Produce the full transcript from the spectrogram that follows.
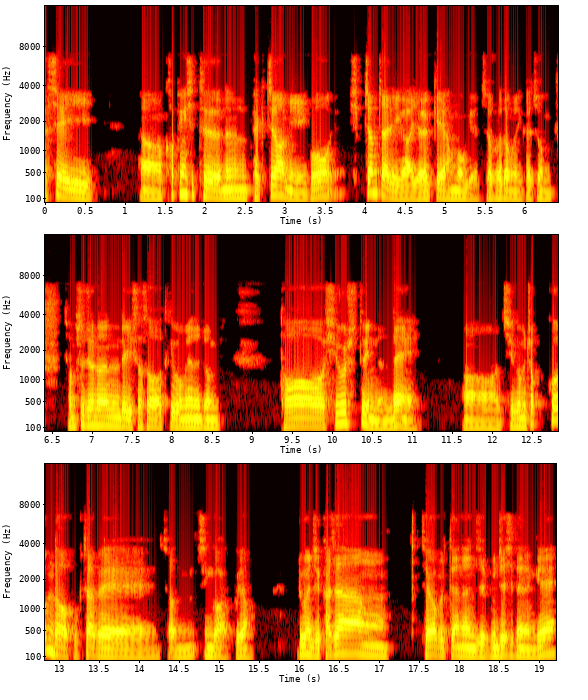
SCA 어, 커핑 시트는 100점이고 10점짜리가 10개 항목이었죠. 그러다 보니까 좀 점수 주는 데 있어서 어떻게 보면 좀 더 쉬울 수도 있는데 어, 지금 조금 더 복잡해진 것 같고요. 그리고 이제 가장 제가 볼 때는 이제 문제시 되는 게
